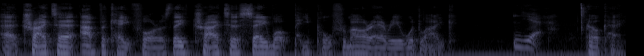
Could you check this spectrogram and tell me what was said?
uh, try to advocate for us. They try to say what people from our area would like. Yeah. Okay.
